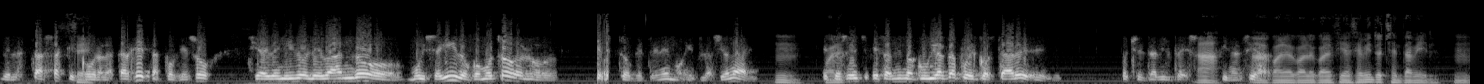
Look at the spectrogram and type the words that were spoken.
de las tasas que Sí. cobran las tarjetas, porque eso se ha venido elevando muy seguido, como todo lo esto que tenemos inflacionario. Mm, bueno. Entonces, esa misma cubierta puede costar eh, 80 mil pesos Ah, financiada. ah, con, el, con, el, con el financiamiento 80 mil. Mm.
